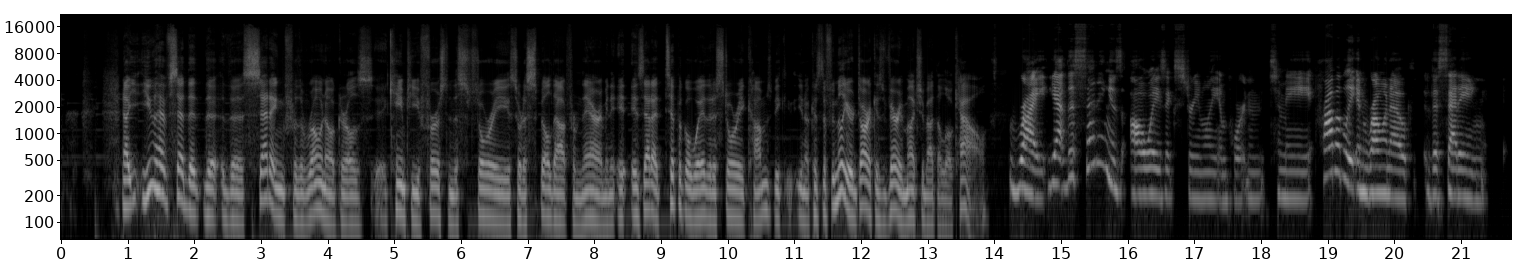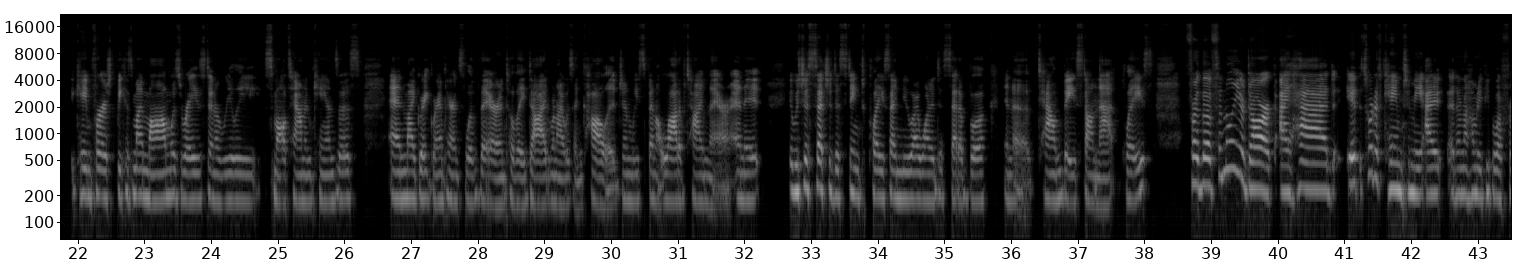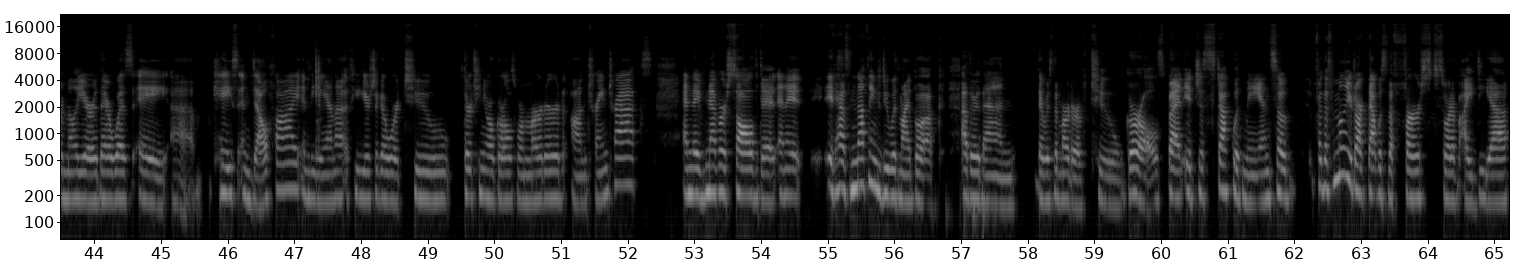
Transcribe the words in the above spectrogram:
Now you have said that the the setting for the Roanoke Girls uh, came to you first, and the story sort of spilled out from there. I mean, is that a typical way that a story comes? You know, because the familiar dark is very much about the locale. Right. Yeah. The setting is always extremely important to me. Probably in Roanoke, the setting came first because my mom was raised in a really small town in Kansas and my great grandparents lived there until they died when I was in college and we spent a lot of time there and it it was just such a distinct place. I knew I wanted to set a book in a town based on that place for the familiar dark i had it sort of came to me i, I don't know how many people are familiar there was a um, case in delphi indiana a few years ago where two 13 year old girls were murdered on train tracks and they've never solved it and it it has nothing to do with my book other than there was the murder of two girls but it just stuck with me and so for the familiar dark that was the first sort of idea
